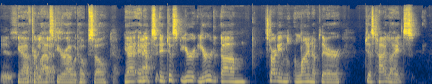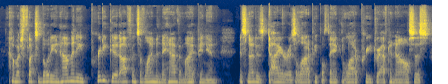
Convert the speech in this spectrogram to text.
Is yeah. After last guess. year, I would hope so. Yeah, yeah and yeah. it's it just you're you're um, starting lineup there just highlights how much flexibility and how many pretty good offensive linemen they have, in my opinion. It's not as dire as a lot of people think, and a lot of pre draft analysis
